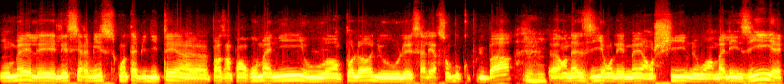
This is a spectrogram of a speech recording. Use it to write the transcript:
on met les, les services comptabilité, euh, par exemple en Roumanie ou en Pologne où les salaires sont beaucoup plus bas. Mhm. Euh, en Asie, on les met en Chine ou en Malaisie. Et,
